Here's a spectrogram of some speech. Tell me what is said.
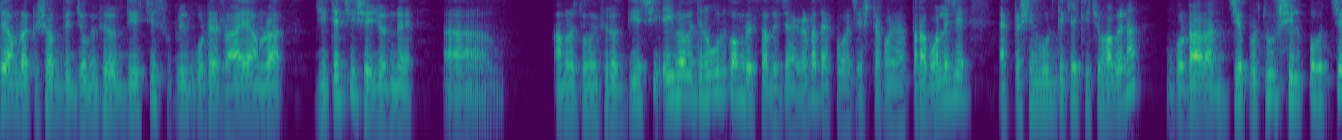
যে আমরা কৃষকদের জমি ফেরত দিয়েছি, সুপ্রিম কোর্টের রায়ে আমরা জিতেছি, সেই জন্য আমরা জমি ফেরত দিয়েছি। এইভাবে তৃণমূল কংগ্রেস তাদের জায়গাটা দেখাবার চেষ্টা করে। আর তারা বলে যে, একটা সিঙ্গুর দিকে কিছু হবে না। গোটা রাজ্যে প্রচুর শিল্প হচ্ছে।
